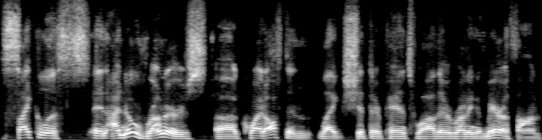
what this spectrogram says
cyclists and I know runners uh, quite often like shit their pants while they're running a marathon.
